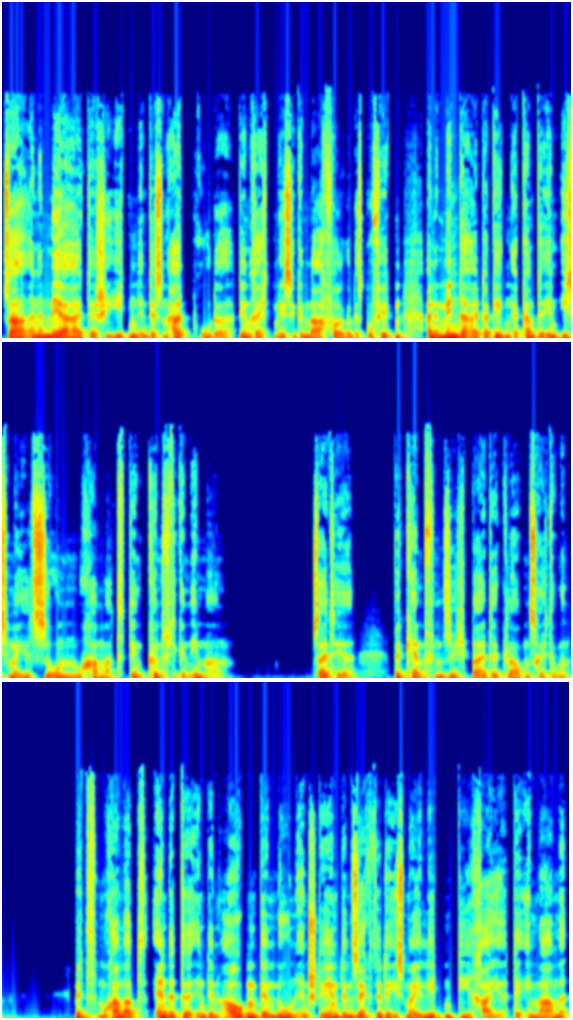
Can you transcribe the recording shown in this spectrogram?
sah eine Mehrheit der Schiiten in dessen Halbbruder den rechtmäßigen Nachfolger des Propheten, eine Minderheit dagegen erkannte in Ismails Sohn Muhammad den künftigen Imam. Seither bekämpfen sich beide Glaubensrichtungen. Mit Muhammad endete in den Augen der nun entstehenden Sekte der Ismailiten die Reihe der Imame.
